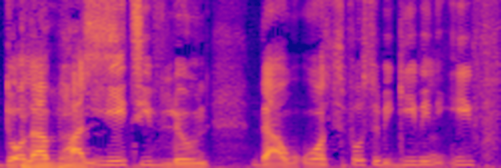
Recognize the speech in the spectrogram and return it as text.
dollar palliative loan that was supposed to be given if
